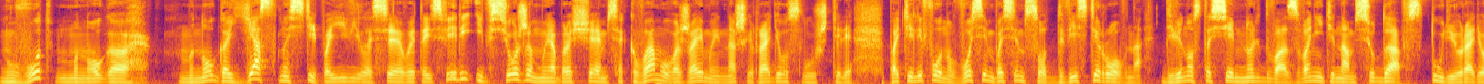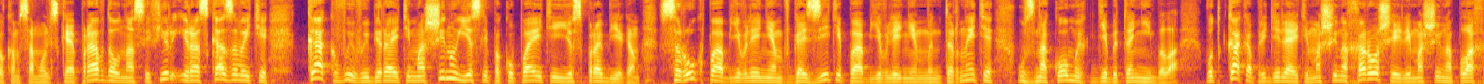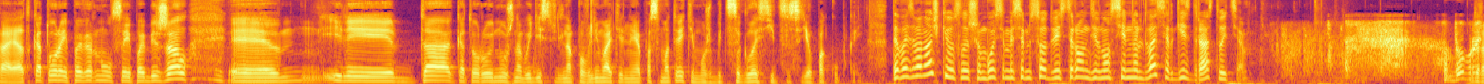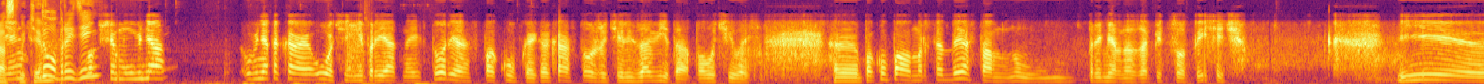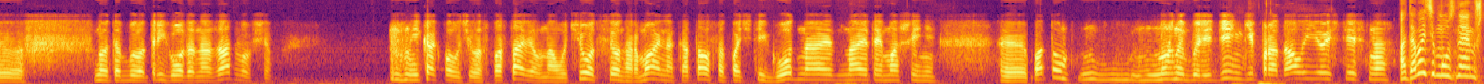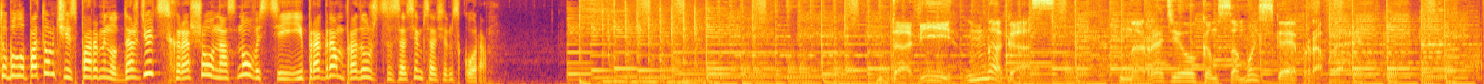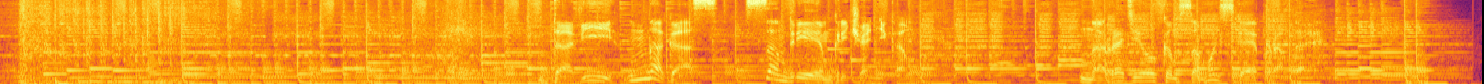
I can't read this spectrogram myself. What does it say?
Ну вот, много много ясности появилось э, в этой сфере, и все же мы обращаемся к вам, уважаемые наши радиослушатели. По телефону 8 800 200 ровно 9702 звоните нам сюда, в студию «Радио Комсомольская правда». У нас эфир, и рассказывайте, как вы выбираете машину, если покупаете ее с пробегом. С рук по объявлениям в газете, по объявлениям в интернете, у знакомых, где бы то ни было. Вот как определяете, машина хорошая или машина плохая, от которой повернулся и побежал – э, или та, которую нужно бы действительно повнимательнее посмотреть и, может быть, согласиться с ее покупкой. Давай звоночки услышим. 8 800 200 ровно 9702. Сергей, здравствуйте. Добрый Здравствуйте. день. Добрый день. В общем, у меня у меня такая очень неприятная история с покупкой, как раз тоже через Авито получилась. Э, покупал Мерседес там, ну, примерно за 500 тысяч. И э, ну, это было три года назад, в общем. И как получилось? Поставил на учет, все нормально, катался почти год на, на этой машине. Э, потом нужны были деньги, продал ее, естественно. А давайте мы узнаем, что было потом, через пару минут. Дождетесь? Хорошо, у нас новости, и программа продолжится совсем-совсем скоро. «Дави на газ» на радио «Комсомольская правда». «Дави на газ» с Андреем Гречанником. На радио «Комсомольская правда».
